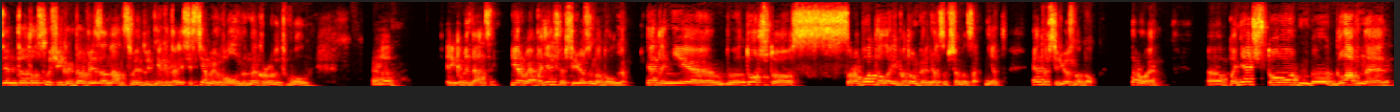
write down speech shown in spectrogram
это тот случай, когда в резонанс войдут некоторые системы, и волны накроют волны. Э, рекомендации. Первое. Понять это всерьез и надолго. Это не то, что сработало, и потом вернется все назад. Нет. Это всерьез надолго. Второе. Э, понять, что главная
